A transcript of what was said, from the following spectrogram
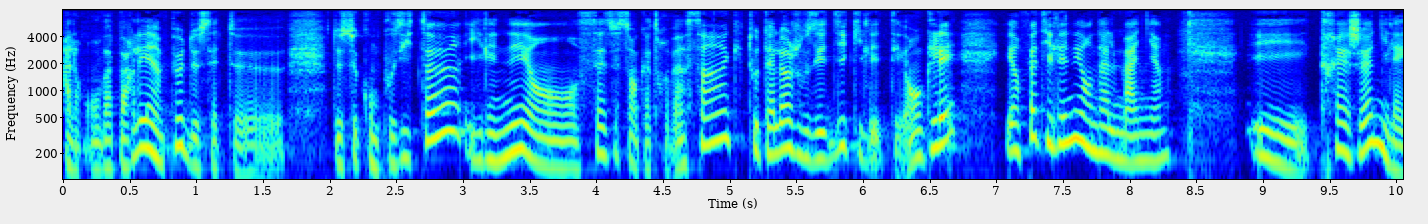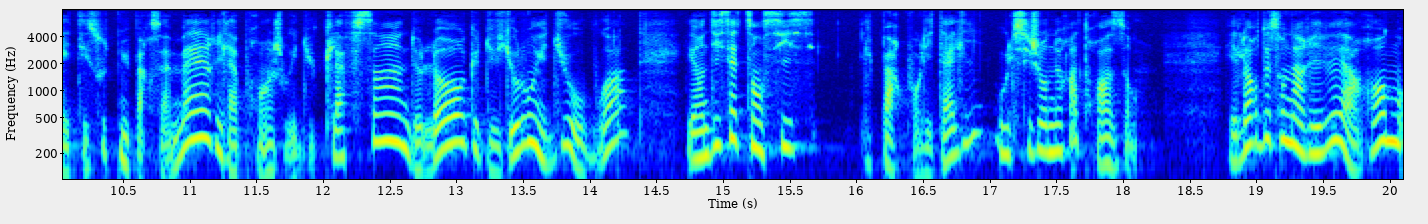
Alors, on va parler un peu de, euh, ce compositeur. Il est né en 1685. Tout à l'heure, je vous ai dit qu'il était anglais. Et en fait, il est né en Allemagne. Et très jeune, il a été soutenu par sa mère. Il apprend à jouer du clavecin, de l'orgue, du violon et du hautbois. Et en 1706, il part pour l'Italie, où il séjournera trois ans. Et lors de son arrivée à Rome,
